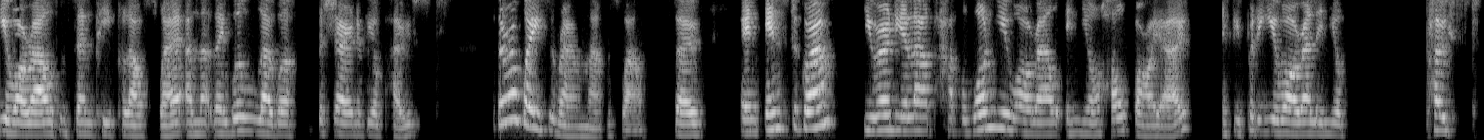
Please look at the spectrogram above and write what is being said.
URLs and send people elsewhere, and that they will lower the sharing of your posts. There are ways around that as well. So in Instagram, you're only allowed to have a one URL in your whole bio. If you put a URL in your post,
